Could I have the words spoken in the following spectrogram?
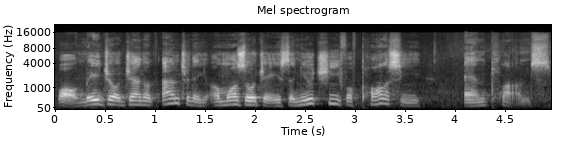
while Major General Anthony Omozoje is the new Chief of Policy and Plans.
